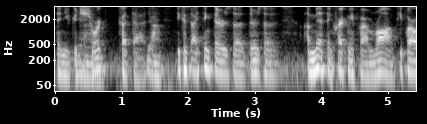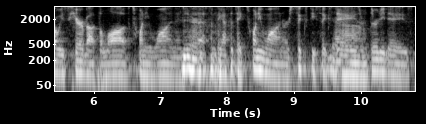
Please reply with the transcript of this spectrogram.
then you could yeah. shortcut that yeah. because i think there's a there's a a myth, and correct me if I'm wrong. People always hear about the law of 21, and yeah. something has to take 21 or 66 yeah. days or 30 days.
